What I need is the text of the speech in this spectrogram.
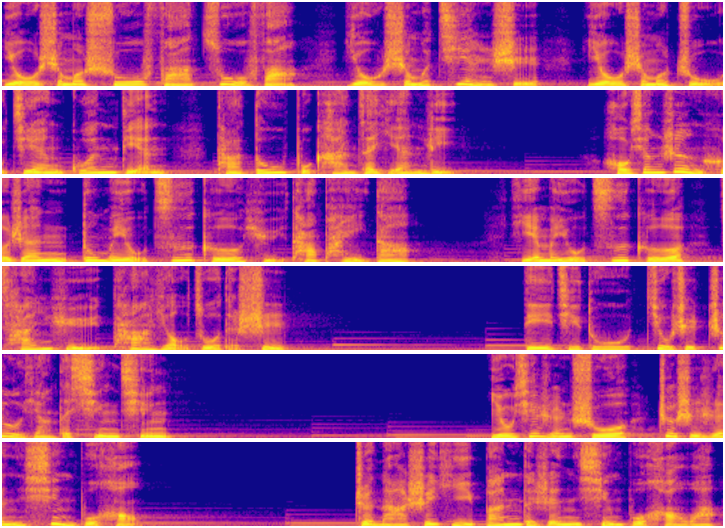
有什么说法、做法，有什么见识。”有什么主见观点，他都不看在眼里，好像任何人都没有资格与他配搭，也没有资格参与他要做的事。敌基督就是这样的性情。有些人说这是人性不好，这哪是一般的人性不好啊？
